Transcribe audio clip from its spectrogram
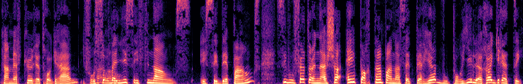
quand Mercure rétrograde. Il faut surveiller ses finances et ses dépenses. Si vous faites un achat important pendant cette période, vous pourriez le regretter.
